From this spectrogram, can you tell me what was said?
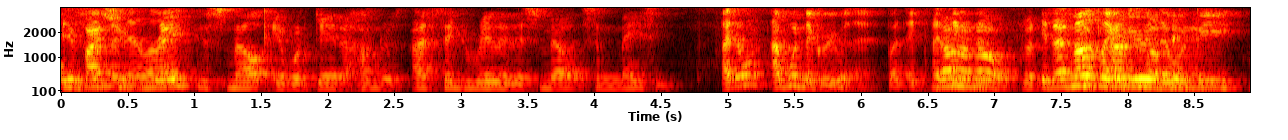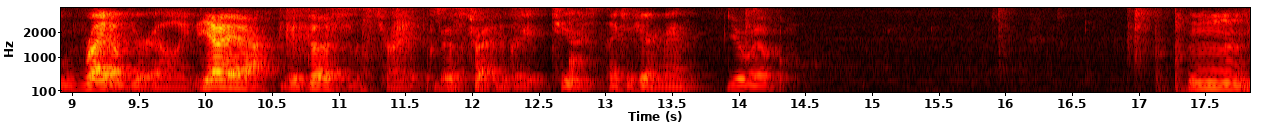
If I of should vanilla. rate the smell, it would get a hundred. I think really the smell is amazing. I don't. I wouldn't agree with that, but it, I No, think no, this- no, but it smells like a beer that would be right up your alley. Yeah, yeah, it does. Let's try it. It Let's try this. Great. Cheers. Thanks for sharing, man. You're welcome. Mmm.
